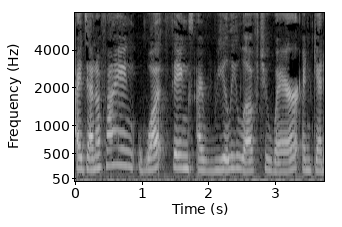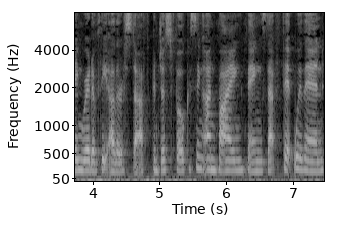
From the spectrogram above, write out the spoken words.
identifying what things I really love to wear and getting rid of the other stuff and just focusing on buying things that fit within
